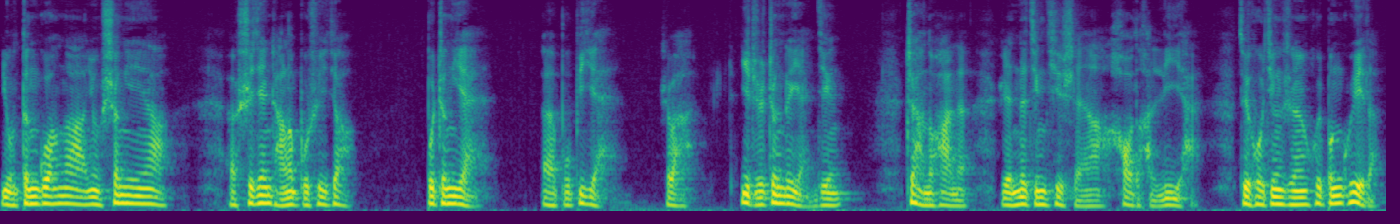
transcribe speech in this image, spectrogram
用灯光啊，用声音啊，呃，时间长了不睡觉，不睁眼，呃，不闭眼，是吧？一直睁着眼睛，这样的话呢，人的精气神啊耗得很厉害，最后精神会崩溃的。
